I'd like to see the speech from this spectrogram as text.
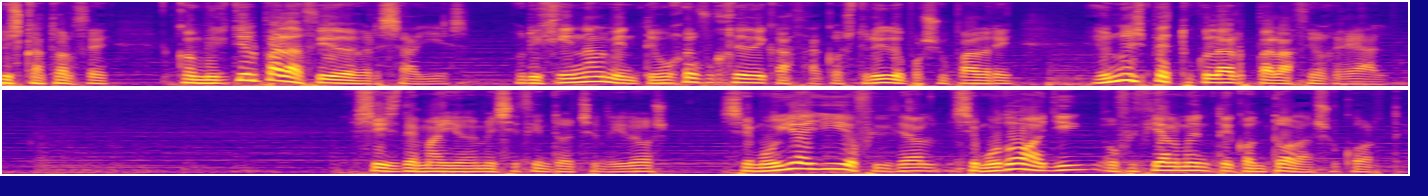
Luis XIV convirtió el Palacio de Versalles, originalmente un refugio de caza construido por su padre, en un espectacular palacio real. El 6 de mayo de 1682 se mudó allí, oficialmente con toda su corte.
